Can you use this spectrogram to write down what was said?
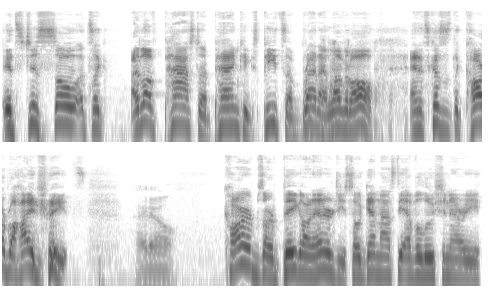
it's just so. It's like I love pasta, pancakes, pizza, bread. I love it all, and it's because it's the carbohydrates. I know. Carbs are big on energy, so again, that's the evolutionary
